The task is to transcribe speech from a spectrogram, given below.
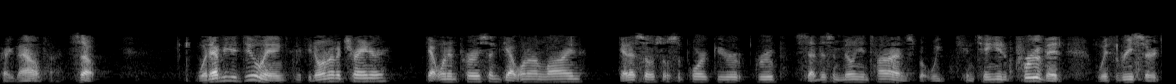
Craig Ballantyne. So, whatever you're doing, if you don't have a trainer, get one in person, get one online, Get a social support group. Said this a million times, but we continue to prove it with research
